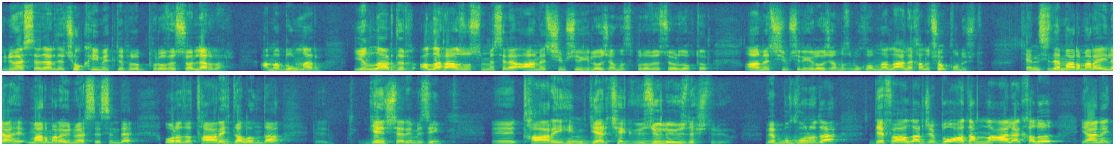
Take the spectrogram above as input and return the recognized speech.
Üniversitelerde çok kıymetli pro- profesörler var. Ama bunlar yıllardır Allah razı olsun mesela Ahmet Şimşirgil hocamız, Profesör Doktor Ahmet Şimşirgil hocamız bu konularla alakalı çok konuştu. Kendisi de Marmara İlahi Marmara Üniversitesi'nde orada tarih dalında e, gençlerimizi e, tarihin gerçek yüzüyle yüzleştiriyor. Ve bu konuda defalarca bu adamla alakalı yani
